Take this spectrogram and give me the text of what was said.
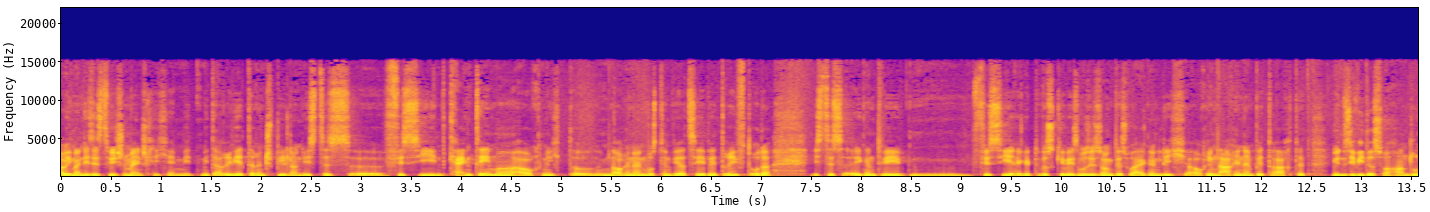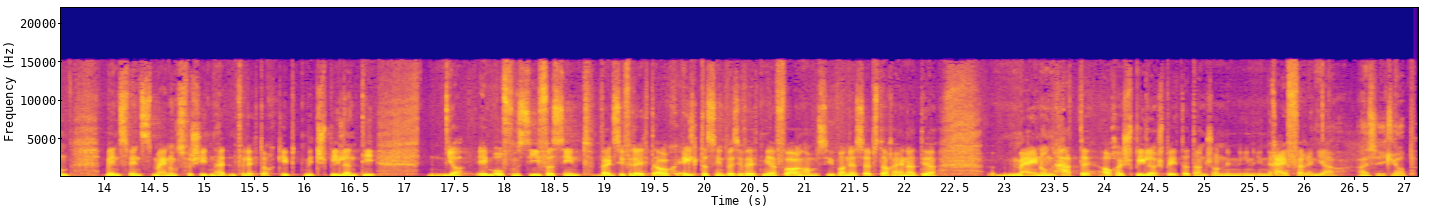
Aber ich meine, dieses Zwischenmenschliche mit, mit arrivierteren Spielern, ist das äh, für Sie kein Thema, auch nicht äh, im Nachhinein, was den WRC betrifft? Oder ist das irgendwie für Sie etwas gewesen, wo Sie sagen, das war eigentlich auch im Nachhinein betrachtet, würden Sie wieder so handeln, wenn es Meinungsverschiedenheiten vielleicht auch gibt mit Spielern, die ja, eben offensiver sind, weil sie vielleicht auch älter sind, weil sie vielleicht mehr Erfahrung haben? Sie waren ja selbst auch einer, der Meinung hatte, auch als Spieler später dann schon in, in, in reiferen Jahren. Also ich glaube,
